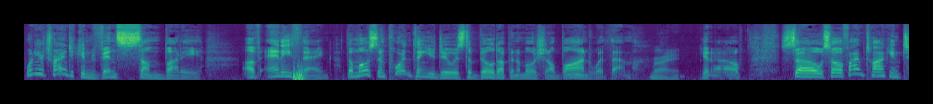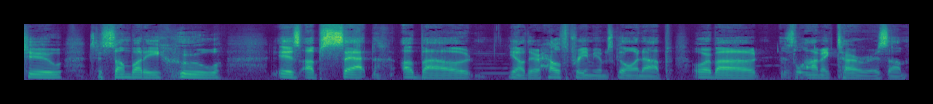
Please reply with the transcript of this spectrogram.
when you're trying to convince somebody of anything, the most important thing you do is to build up an emotional bond with them Right. you know so so if i'm talking to to somebody who is upset about you know their health premiums going up or about islamic terrorism.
